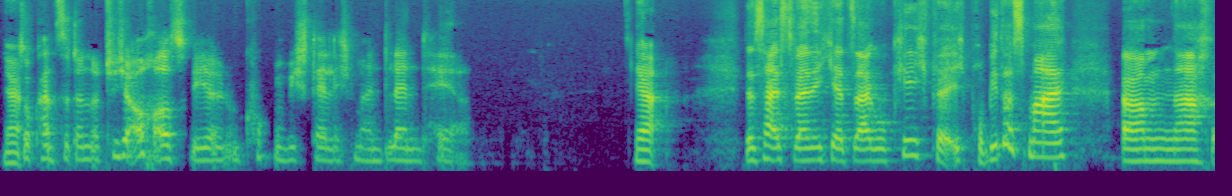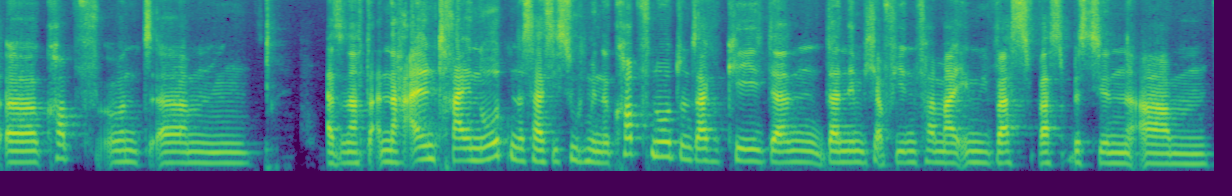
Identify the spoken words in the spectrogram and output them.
Ja. So kannst du dann natürlich auch auswählen und gucken, wie stelle ich mein Blend her. Ja, das heißt, wenn ich jetzt sage, okay, ich, ich probiere das mal ähm, nach äh, Kopf und ähm, also nach, nach allen drei Noten, das heißt, ich suche mir eine Kopfnote und sage, okay, dann, dann nehme ich auf jeden Fall mal irgendwie was, was ein bisschen ähm,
